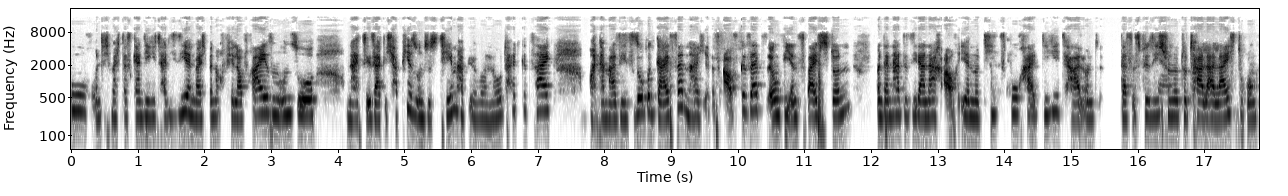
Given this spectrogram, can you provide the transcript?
Projektbuch und ich möchte das gern digitalisieren, weil ich bin auch viel auf Reisen und so. Und dann hat sie gesagt, ich habe hier so ein System, habe ihr OneNote halt gezeigt. Und dann war sie so begeistert, dann habe ich ihr das aufgesetzt, irgendwie in zwei Stunden. Und dann hatte sie danach auch ihr Notizbuch halt digital und das ist für sie schon eine totale Erleichterung.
